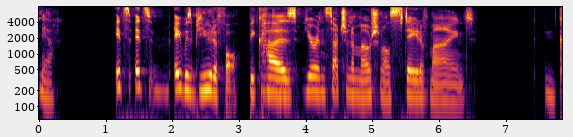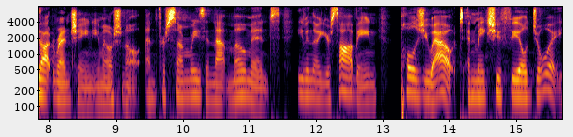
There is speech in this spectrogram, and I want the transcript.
yeah, it's it's it was beautiful because you're in such an emotional state of mind gut wrenching emotional and for some reason that moment even though you're sobbing pulls you out and makes you feel joy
